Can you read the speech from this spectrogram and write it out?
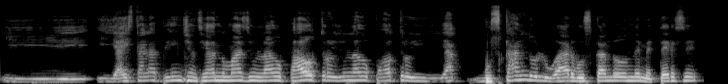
Y, y ahí está la pinche ansiedad nomás de un lado para otro y de un lado para otro y ya buscando lugar, buscando dónde meterse.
